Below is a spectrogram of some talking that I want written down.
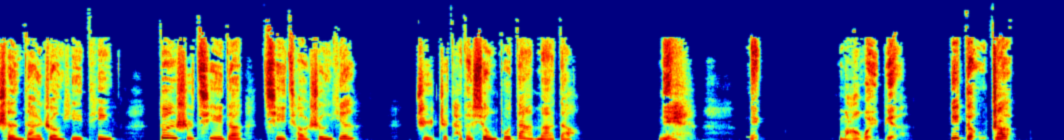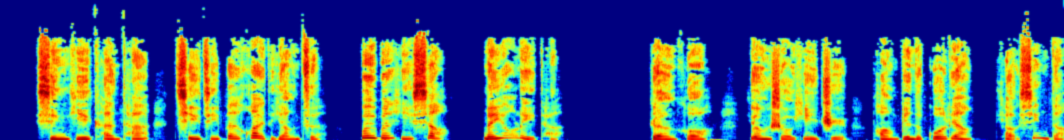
陈大壮一听，顿时气得七窍生烟，指着他的胸部大骂道：“你！”马尾辫，你等着！心怡看他气急败坏的样子，微微一笑，没有理他，然后用手一指旁边的郭亮，挑衅道：“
